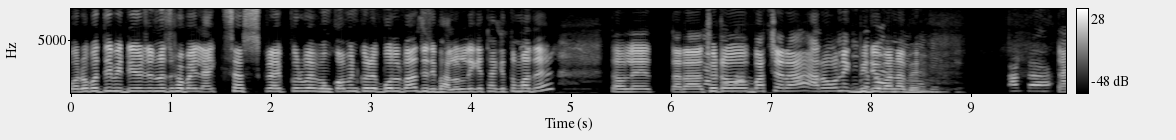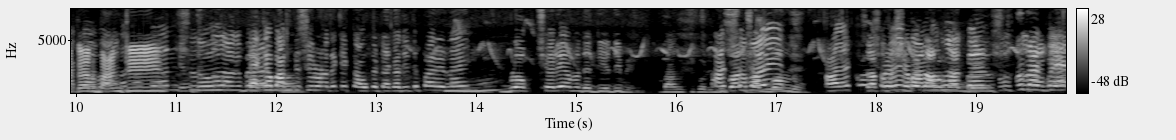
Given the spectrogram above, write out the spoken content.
পরবর্তী ভিডিওর জন্য সবাই লাইক সাবস্ক্রাইব করবে এবং কমেন্ট করে বলবা যদি ভালো লেগে থাকে তোমাদের। তাহলে তারা ছোট বাচ্চারা আরও অনেক ভিডিও বানাবে। টাকার বাংটি টাকা বাংটি ছিল না দেখে কাউকে টাকা দিতে পারে নাই। ব্লক ছেড়ে আমাদের দিয়ে দিবে। বাংটি করে সব বন্ধ। সুস্থ থাকবেন।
